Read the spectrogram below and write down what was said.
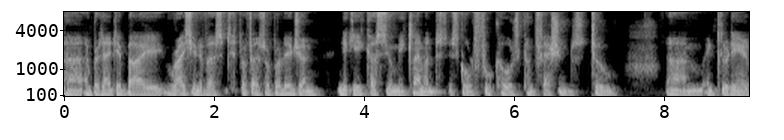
uh, and presented by Rice University professor of religion, Niki Kasumi Clement. It's called Foucault's Confessions 2, um, including a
